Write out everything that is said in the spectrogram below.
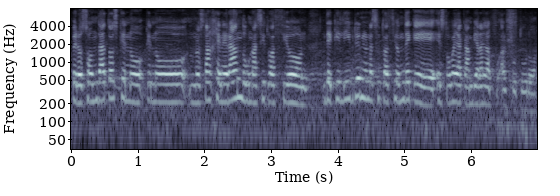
pero son datos que no, que no, no están generando una situación de equilibrio ni una situación de que esto vaya a cambiar al, futuro.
